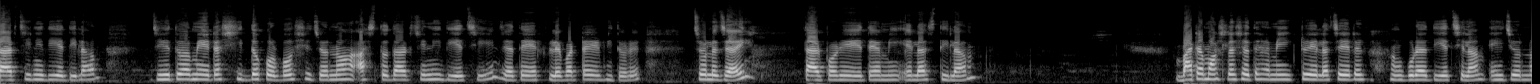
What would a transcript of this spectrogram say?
দারচিনি দিয়ে দিলাম। যেহেতু আমি এটা সিদ্ধ করব, সেজন্য আস্ত দারচিনি দিয়েছি, যাতে এর ফ্লেভারটা এর ভিতরে চলে যায়। তারপরে এতে আমি এলাচ দিলাম। বাটা মশলার সাথে আমি একটু এলাচের গুঁড়া দিয়েছিলাম, এই জন্য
